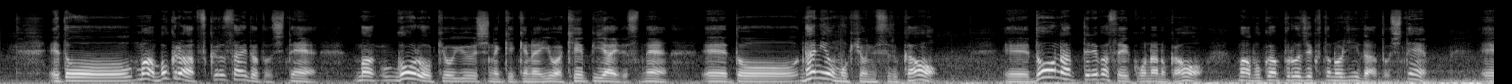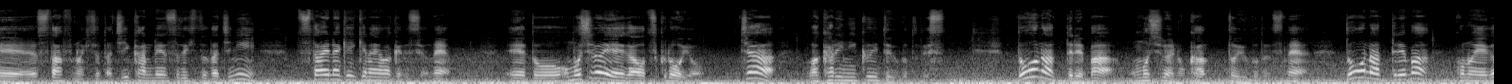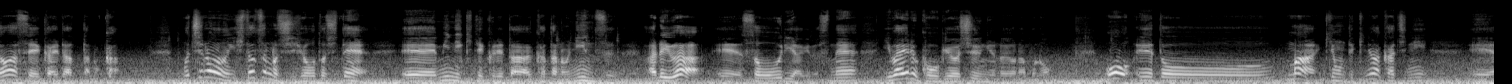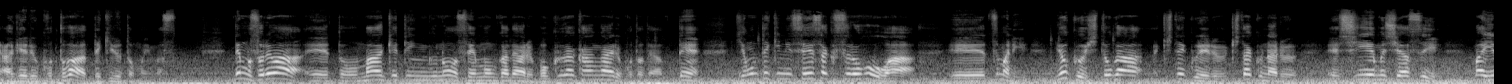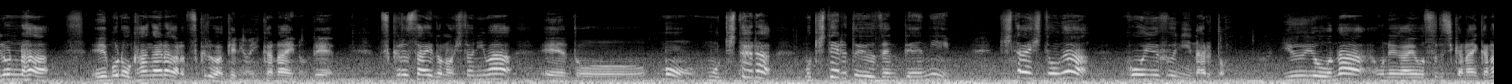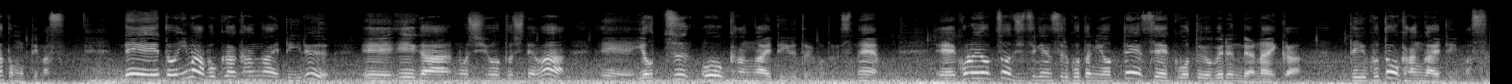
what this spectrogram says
えっと、まあ僕らは作るサイドとして、まあゴールを共有しなきゃいけない、要は KPI ですね。えっと、何を目標にするかを、えーどうなってれば成功なのかを、まあ僕はプロジェクトのリーダーとして、えースタッフの人たち、関連する人たちに伝えなきゃいけないわけですよね。えっ、と、面白い映画を作ろうよ。じゃあ、分かりにくいということです。どうなってれば面白いのかということですね。どうなってればこの映画は正解だったのか。もちろん一つの指標として、えー見に来てくれた方の人数、あるいは、えー総売上ですね。いわゆる興行収入のようなものを、えっ、と、まあ基本的には価値に、えー上げることはできると思います。でもそれは、えー、とマーケティングの専門家である僕が考えることであって基本的に制作する方は、えーつまりよく人が来てくれる来たくなる、えー CM しやすい、まあ、いろんな、えものを考えながら作るわけにはいかないので作るサイドの人には、えー、ともうもう来たらもう来てるという前提に来た人がこういう風になると。いうようなお願いをするしかないかなと思っています。で、えっと、今僕が考えている、えー映画の指標としては、え4つを考えているということですね。えーこの4つを実現することによって成功と呼べるんではないかっていうことを考えています。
